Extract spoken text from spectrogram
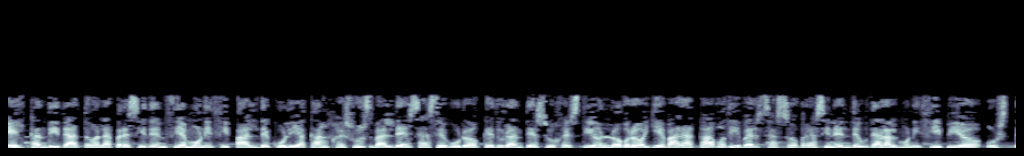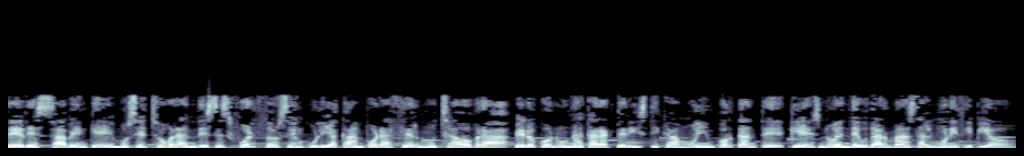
el candidato a la presidencia municipal de Culiacán Jesús Valdés aseguró que durante su gestión logró llevar a cabo diversas obras sin endeudar al municipio. Ustedes saben que hemos hecho grandes esfuerzos en Culiacán por hacer mucha obra, pero con una característica muy importante, que es no endeudar más al municipio.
